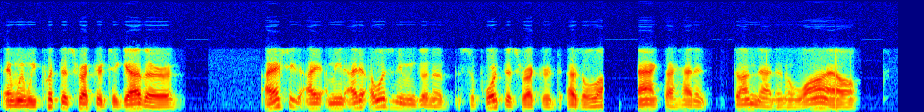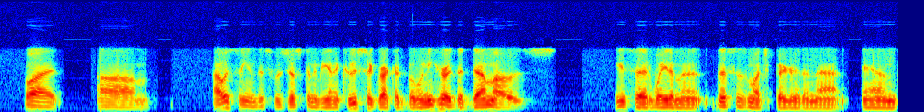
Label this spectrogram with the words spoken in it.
and when we put this record together, I actually, I, I mean, I, I wasn't even going to support this record as a live act. I hadn't done that in a while, but um, I was thinking this was just going to be an acoustic record. But when he heard the demos, he said, "Wait a minute, this is much bigger than that." And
